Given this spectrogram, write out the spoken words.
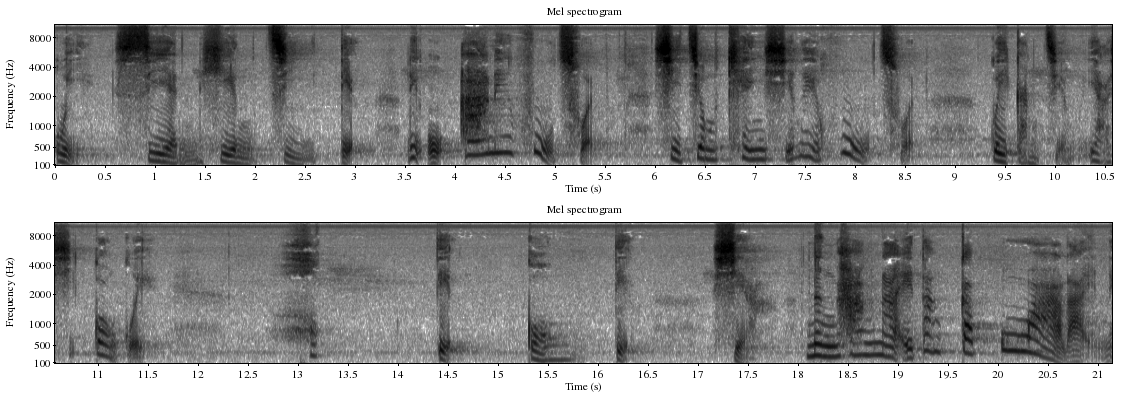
为善行积德，你有安尼付出，是种虔诚诶付出，归感情也是讲过，福德。功德是两项哪会当夹我来呢？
